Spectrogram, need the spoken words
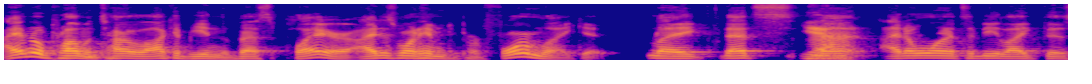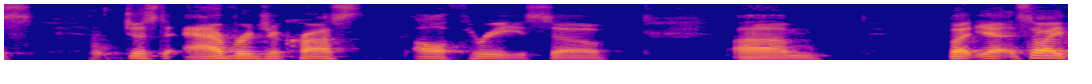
I have no problem with Tyler Lockett being the best player. I just want him to perform like it. Like that's yeah. not. I don't want it to be like this, just average across all three. So, um, but yeah. So I,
